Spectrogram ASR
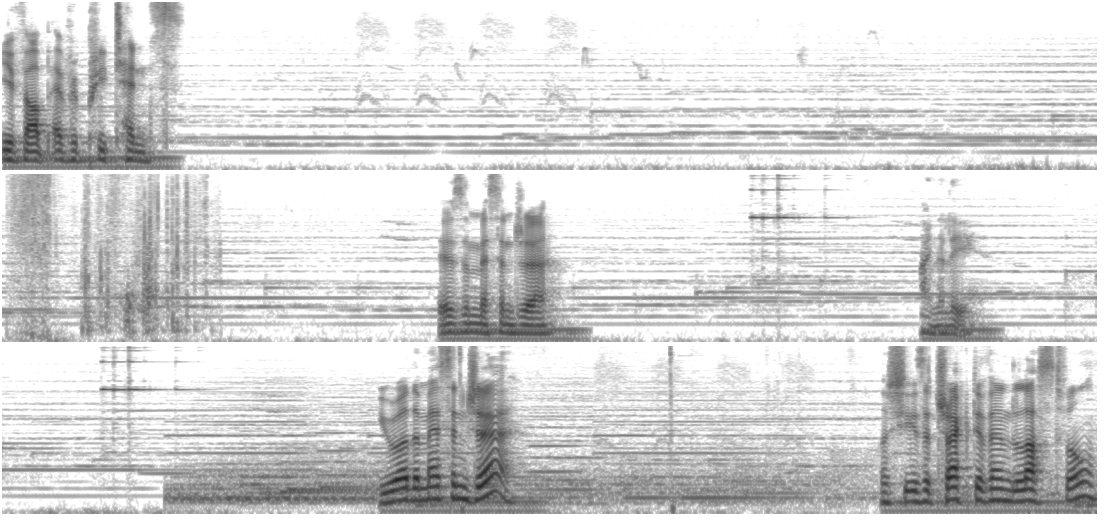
Give up every pretense. There's a messenger. Finally. You are the messenger? Well, she is attractive and lustful.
